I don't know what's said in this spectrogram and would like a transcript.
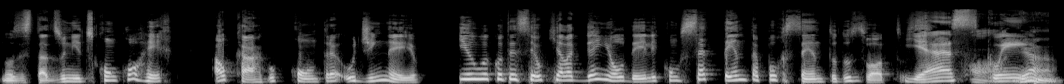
nos Estados Unidos, concorrer ao cargo contra o Jim Neal. E aconteceu que ela ganhou dele com 70% dos votos. Yes, Olha. Queen.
